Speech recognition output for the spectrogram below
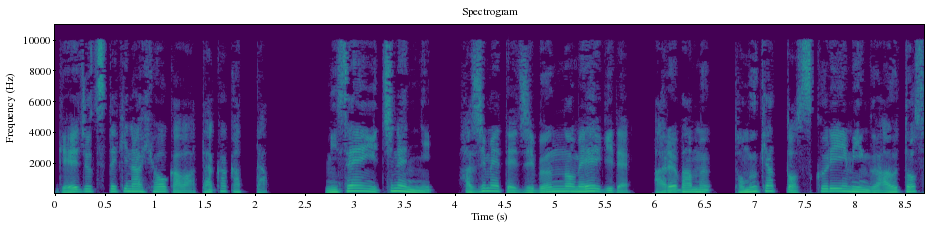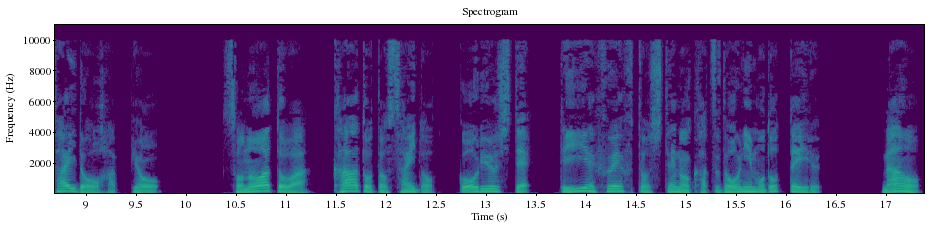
芸術的な評価は高かった。2001年に、初めて自分の名義で、アルバム、トムキャットスクリーミングアウトサイドを発表。その後は、カートとサイド、合流して、TFF としての活動に戻っている。なお、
